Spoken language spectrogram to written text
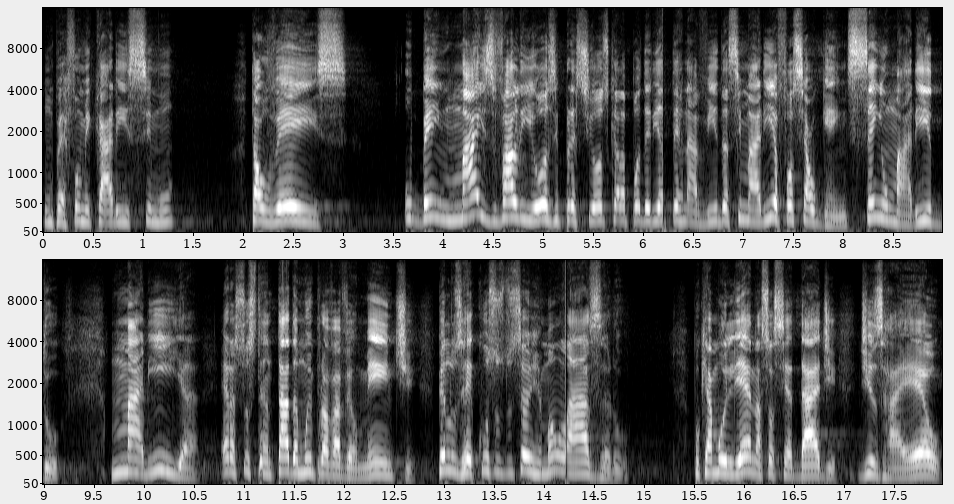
um perfume caríssimo, talvez o bem mais valioso e precioso que ela poderia ter na vida. Se Maria fosse alguém sem um marido, Maria era sustentada muito provavelmente pelos recursos do seu irmão Lázaro. Porque a mulher na sociedade de Israel,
